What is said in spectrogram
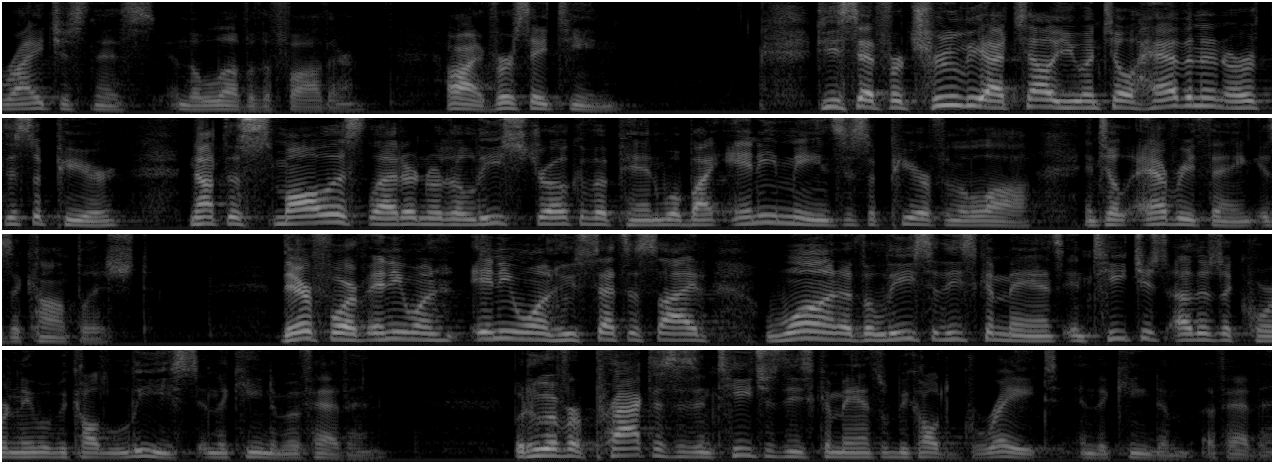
righteousness and the love of the Father. All right, verse 18. Jesus said, For truly I tell you, until heaven and earth disappear, not the smallest letter nor the least stroke of a pen will by any means disappear from the law until everything is accomplished. Therefore, if anyone, anyone who sets aside one of the least of these commands and teaches others accordingly will be called least in the kingdom of heaven. but whoever practices and teaches these commands will be called great in the kingdom of heaven.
